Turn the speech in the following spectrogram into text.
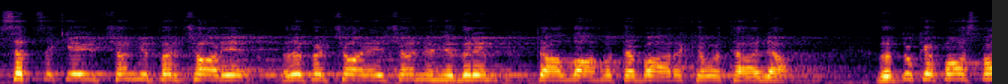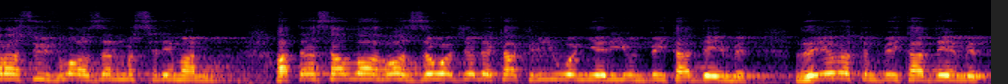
sepse kjo ju çon në përçarje dhe përçarja ju çon në hidhërim të Allahut tebareke ve teala. Dhe duke pas parasysh vëllazën musliman, atë se Allahu Azza wa Jall e ka krijuar njeriun, bijt e Ademit dhe jo vetëm bijt e Ademit,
